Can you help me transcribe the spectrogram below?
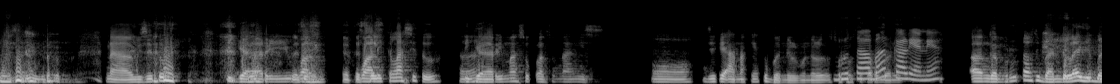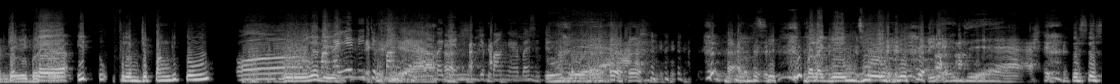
nah, habis itu tiga hari wali, Terus, wali kelas itu tiga hari masuk langsung nangis. Oh. Jadi kayak anaknya tuh bandel-bandel. Brutal super banget bandel. kalian ya. Eh, nggak brutal sih bandel aja bandel Kayak, bandel. kayak itu film Jepang gitu. Oh, Gurunya di- makanya di Jepang Iya. ya, bagian Jepang ya bahasa Jepang. Malah Genji. Terus, terus,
